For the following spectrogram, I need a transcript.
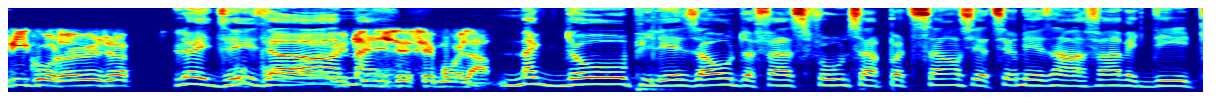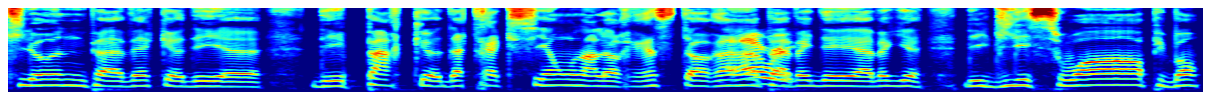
rigoureuse. Là, ils disent, là, ah, utiliser ces mots-là. McDo puis les autres de fast-food, ça n'a pas de sens. Ils attirent les enfants avec des clowns puis avec euh, des, euh, des parcs d'attractions dans leur restaurant ah puis avec des avec des glissoires puis bon,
